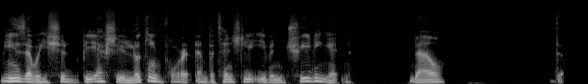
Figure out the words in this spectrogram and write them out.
means that we should be actually looking for it and potentially even treating it. Now, the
